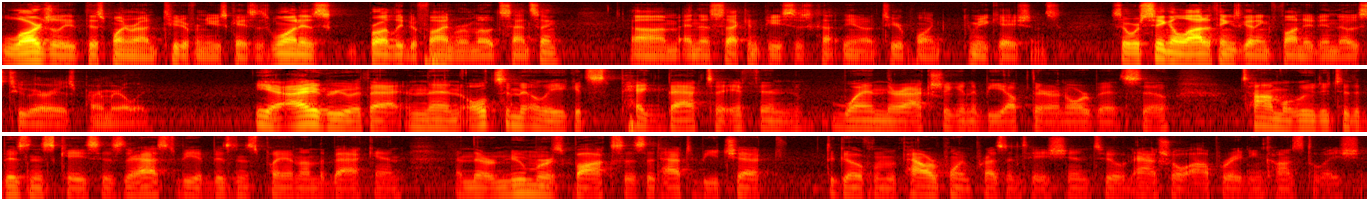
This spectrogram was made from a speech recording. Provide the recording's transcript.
largely at this point around two different use cases. One is broadly defined remote sensing, um, and the second piece is, you know, to your point, communications. So we're seeing a lot of things getting funded in those two areas primarily. Yeah, I'd agree with that. And then ultimately, it gets pegged back to if and when they're actually going to be up there in orbit. So Tom alluded to the business cases. There has to be a business plan on the back end, and there are numerous boxes that have to be checked to go from a PowerPoint presentation to an actual operating constellation.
